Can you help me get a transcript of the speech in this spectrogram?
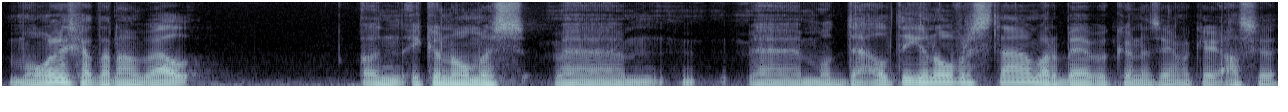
mogelijk gaat er dan wel een economisch ehm, eh, model tegenover staan, waarbij we kunnen zeggen, oké, als, je,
